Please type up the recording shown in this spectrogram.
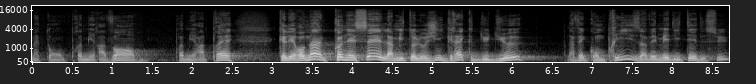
mettons, premier avant, premier après, que les Romains connaissaient la mythologie grecque du dieu, l'avaient comprise, avaient médité dessus,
